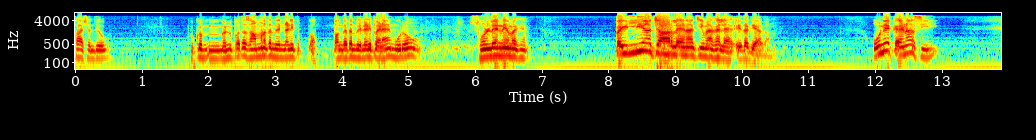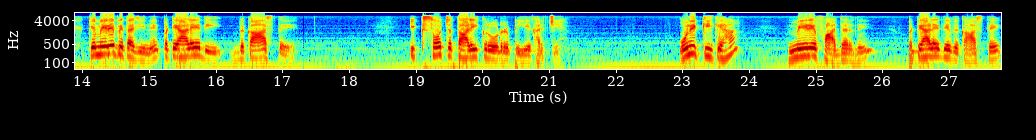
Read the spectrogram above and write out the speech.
ਭਾਸ਼ਣ ਦਿਓ। ਕਿਉਂਕਿ ਮੈਨੂੰ ਪਤਾ ਸਾਹਮਣਾ ਤਾਂ ਮੇਰੇ ਨਾਲ ਹੀ ਪ- ਪੰਗਾ ਤਾਂ ਮੇਰੇ ਨਾਲ ਹੀ ਪੈਣਾ ਹੈ ਮੂਰੋਂ। ਸੁਣ ਲੈਂਦੇ ਆ ਮੈਂ ਕਿਹਾ। ਪਹਿਲੀਆਂ ਚਾਰ ਲੈਣਾ ਚ ਹੀ ਮੈਂ ਕਿਹਾ ਲੈ, ਇਹ ਤਾਂ ਗਿਆ ਕੰਮ। ਉਹਨੇ ਕਹਿਣਾ ਸੀ ਕਿ ਮੇਰੇ ਪਿਤਾ ਜੀ ਨੇ ਪਟਿਆਲੇ ਦੀ ਵਿਕਾਸ ਤੇ 144 ਕਰੋੜ ਰੁਪਏ ਖਰਚੇ। ਉਹਨੇ ਕੀ ਕਿਹਾ? ਮੇਰੇ ਫਾਦਰ ਨੇ ਪਟਿਆਲੇ ਦੇ ਵਿਕਾਸ ਤੇ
